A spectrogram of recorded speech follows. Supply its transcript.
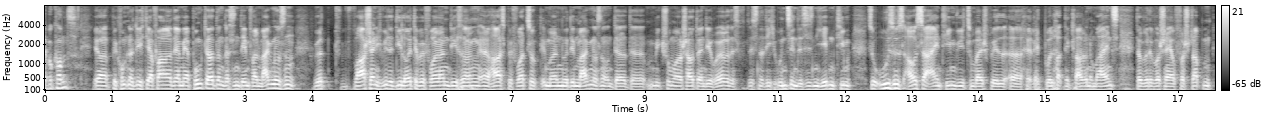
Wer bekommt's? Ja, bekommt natürlich der Fahrer, der mehr Punkte hat und das in dem Fall Magnussen, wird wahrscheinlich wieder die Leute befeuern, die sagen, äh, Haas bevorzugt immer nur den Magnussen und der, der Mick Schumacher schaut da in die Röhre. Das, das, ist natürlich Unsinn. Das ist in jedem Team so Usus, außer ein Team wie zum Beispiel äh, Red Bull hat eine klare Nummer eins. Da würde wahrscheinlich auch Verstappen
